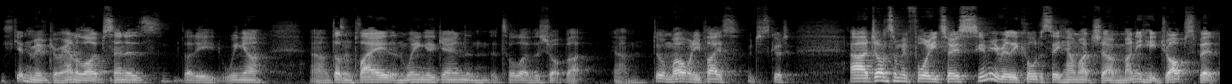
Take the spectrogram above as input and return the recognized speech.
He's getting moved around a lot. Centers, bloody winger, um, doesn't play, then wing again, and it's all over the shop. But um, doing well when he plays, which is good. Uh, Johnson with 42. So it's going to be really cool to see how much um, money he drops, but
